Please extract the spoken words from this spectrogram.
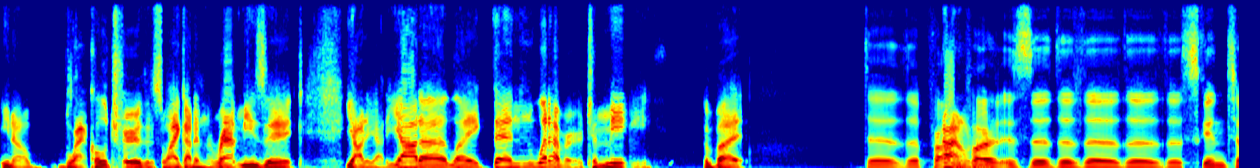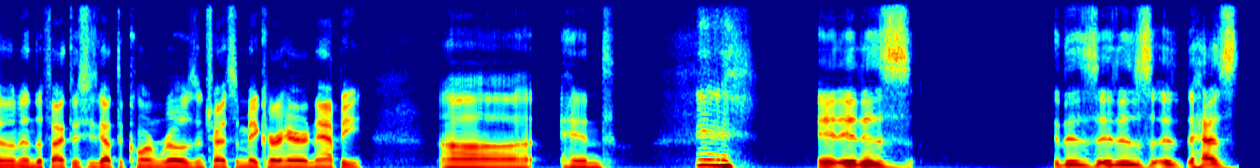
you know black culture. This is why I got into rap music, yada yada yada." Like, then whatever to me, but The the problem part is the, the the the the skin tone and the fact that she's got the cornrows and tries to make her hair nappy, uh, and it it is it is it is it has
